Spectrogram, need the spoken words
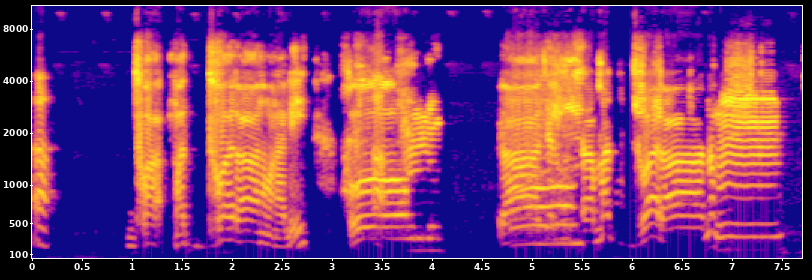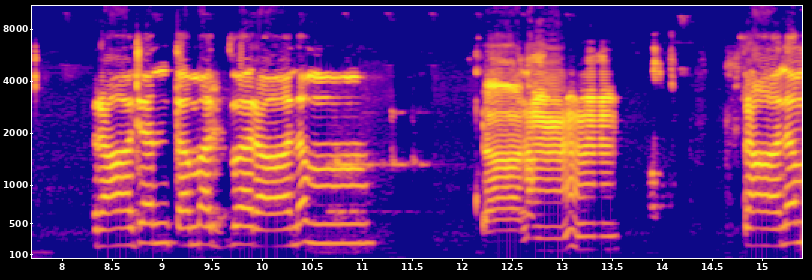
ఆ, ధ్వ మధ్వరానం అనాలి. ఓం రాజంతమధ్వరానం రాజంతమధ్వరానం ప్రాణం. ప్రాణం.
